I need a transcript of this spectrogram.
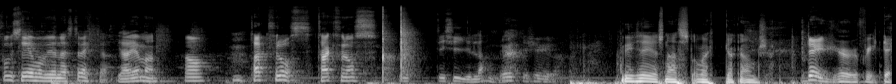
får vi se vad vi gör nästa vecka. Jajamän. Ja, tack för oss. Tack för oss. Ut i kylan. Ut i kylan. Vi ses nästa vecka kanske. Det gör vi det.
